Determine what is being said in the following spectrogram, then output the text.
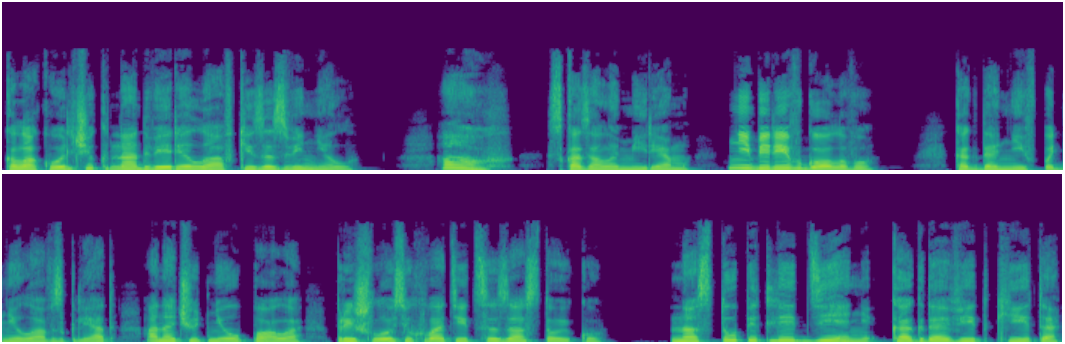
Колокольчик на двери лавки зазвенел. «Ах!» — сказала Мириам, — «не бери в голову». Когда Нив подняла взгляд, она чуть не упала, пришлось ухватиться за стойку. Наступит ли день, когда вид кита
